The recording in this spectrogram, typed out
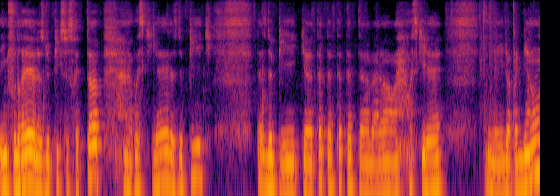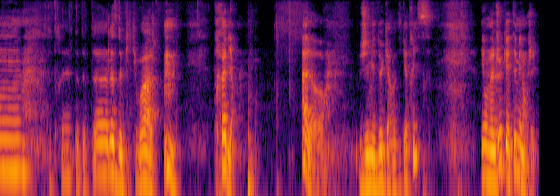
et il me faudrait, l'as de pique, ce serait top. Alors, où est-ce qu'il est, l'as de pique? L'as de pique, ta ta ta ta alors, où est-ce qu'il est, Il ne doit pas être bien loin. L'as de pique, voilà. Très bien. Alors, j'ai mes deux cartes indicatrices, et on a le jeu qui a été mélangé.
